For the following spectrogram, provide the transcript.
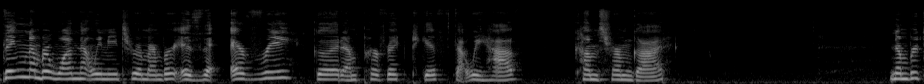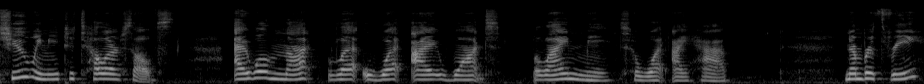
Thing number one that we need to remember is that every good and perfect gift that we have comes from God. Number two, we need to tell ourselves, I will not let what I want blind me to what I have. Number three,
